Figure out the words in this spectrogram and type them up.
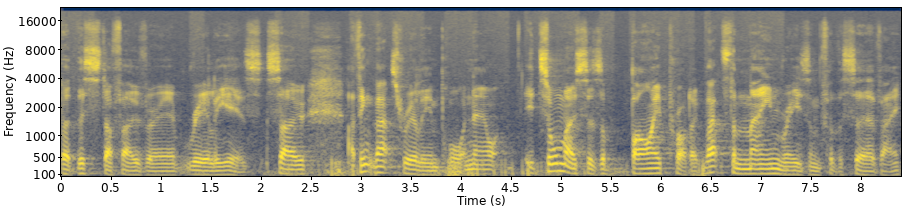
but this stuff over here really is. So I think that's really important. Now, it's almost as a byproduct, that's the main reason for the survey,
